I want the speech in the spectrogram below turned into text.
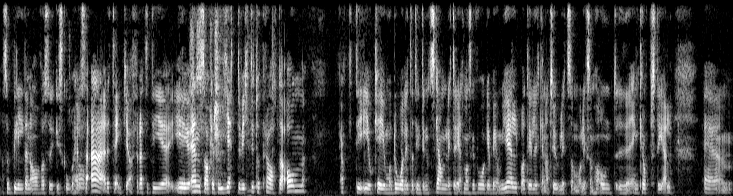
alltså bilden av vad psykisk ohälsa är tänker jag. För att det är ju också en sak att det är jätteviktigt att prata om att det är okej att må dåligt, att det inte är något skamligt i det, att man ska våga be om hjälp och att det är lika naturligt som att liksom ha ont i en kroppsdel. Ehm,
